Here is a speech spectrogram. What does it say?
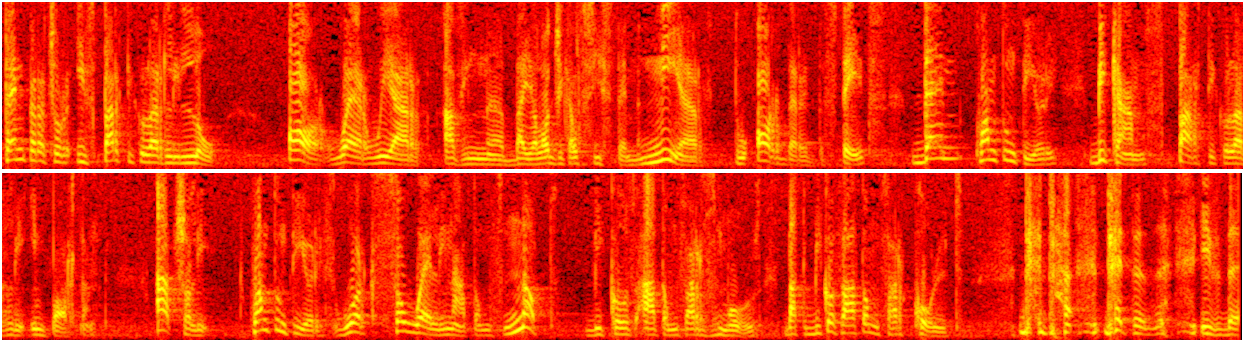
temperature is particularly low, or where we are, as in a biological system, near to ordered states, then quantum theory becomes particularly important. Actually, quantum theories work so well in atoms not because atoms are small, but because atoms are cold. that, that is the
